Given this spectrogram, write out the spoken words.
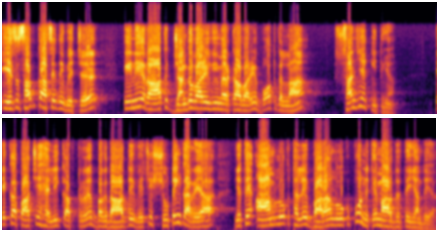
ਇਸ ਸਭ ਕਾਸੇ ਦੇ ਵਿੱਚ ਇਹਨੇ ਰਾਕ ਜੰਗ ਬਾਰੇ ਵੀ, ਅਮਰੀਕਾ ਬਾਰੇ ਬਹੁਤ ਗੱਲਾਂ ਸਾਂਝੀਆਂ ਕੀਤੀਆਂ। ਇੱਕ ਅਪਾਚੇ ਹੈਲੀਕਾਪਟਰ ਬਗਦਾਦ ਦੇ ਵਿੱਚ ਸ਼ੂਟਿੰਗ ਕਰ ਰਿਹਾ, ਜਿੱਥੇ ਆਮ ਲੋਕ ਥੱਲੇ 12 ਲੋਕ ਭੁੰਨ ਕੇ ਮਾਰ ਦਿੱਤੇ ਜਾਂਦੇ ਆ।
